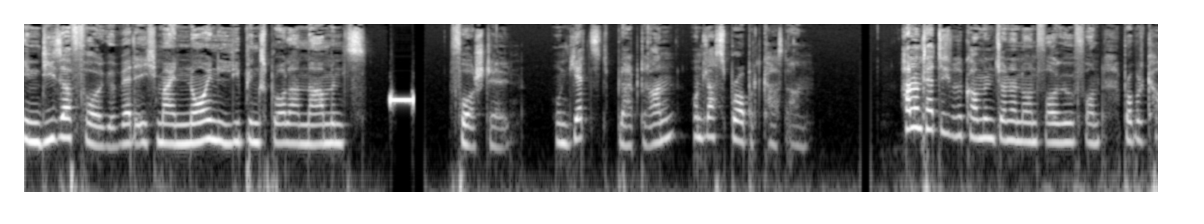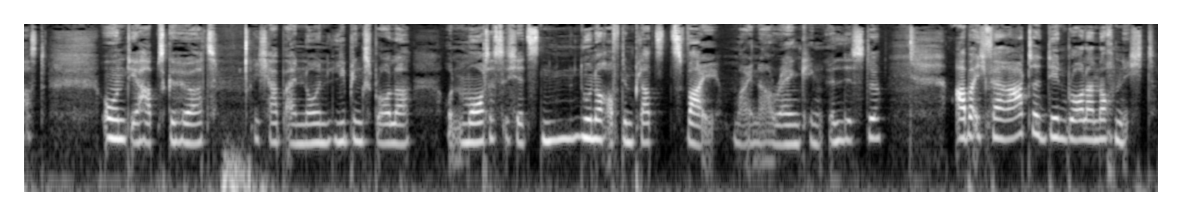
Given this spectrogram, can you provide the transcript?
In dieser Folge werde ich meinen neuen Lieblingsbrawler namens vorstellen. Und jetzt bleibt dran und lasst Brawl Podcast an. Hallo und herzlich willkommen zu einer neuen Folge von Brawl Podcast. Und ihr habt's gehört, ich habe einen neuen Lieblingsbrawler und Mortis ist jetzt nur noch auf dem Platz 2 meiner Ranking-Liste. Aber ich verrate den Brawler noch nicht.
